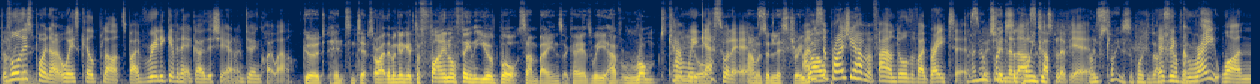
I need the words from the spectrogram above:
before this point i always killed plants but i've really given it a go this year and i'm doing quite well Good hints and tips. All right, then we're going to get to the final thing that you have bought, Sam Baines, okay, as we have romped can we guess what it is Amazon listery. i'm well, surprised you haven't found all the vibrators know, which in the last couple of years I'm slightly disappointed that there's I a great one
